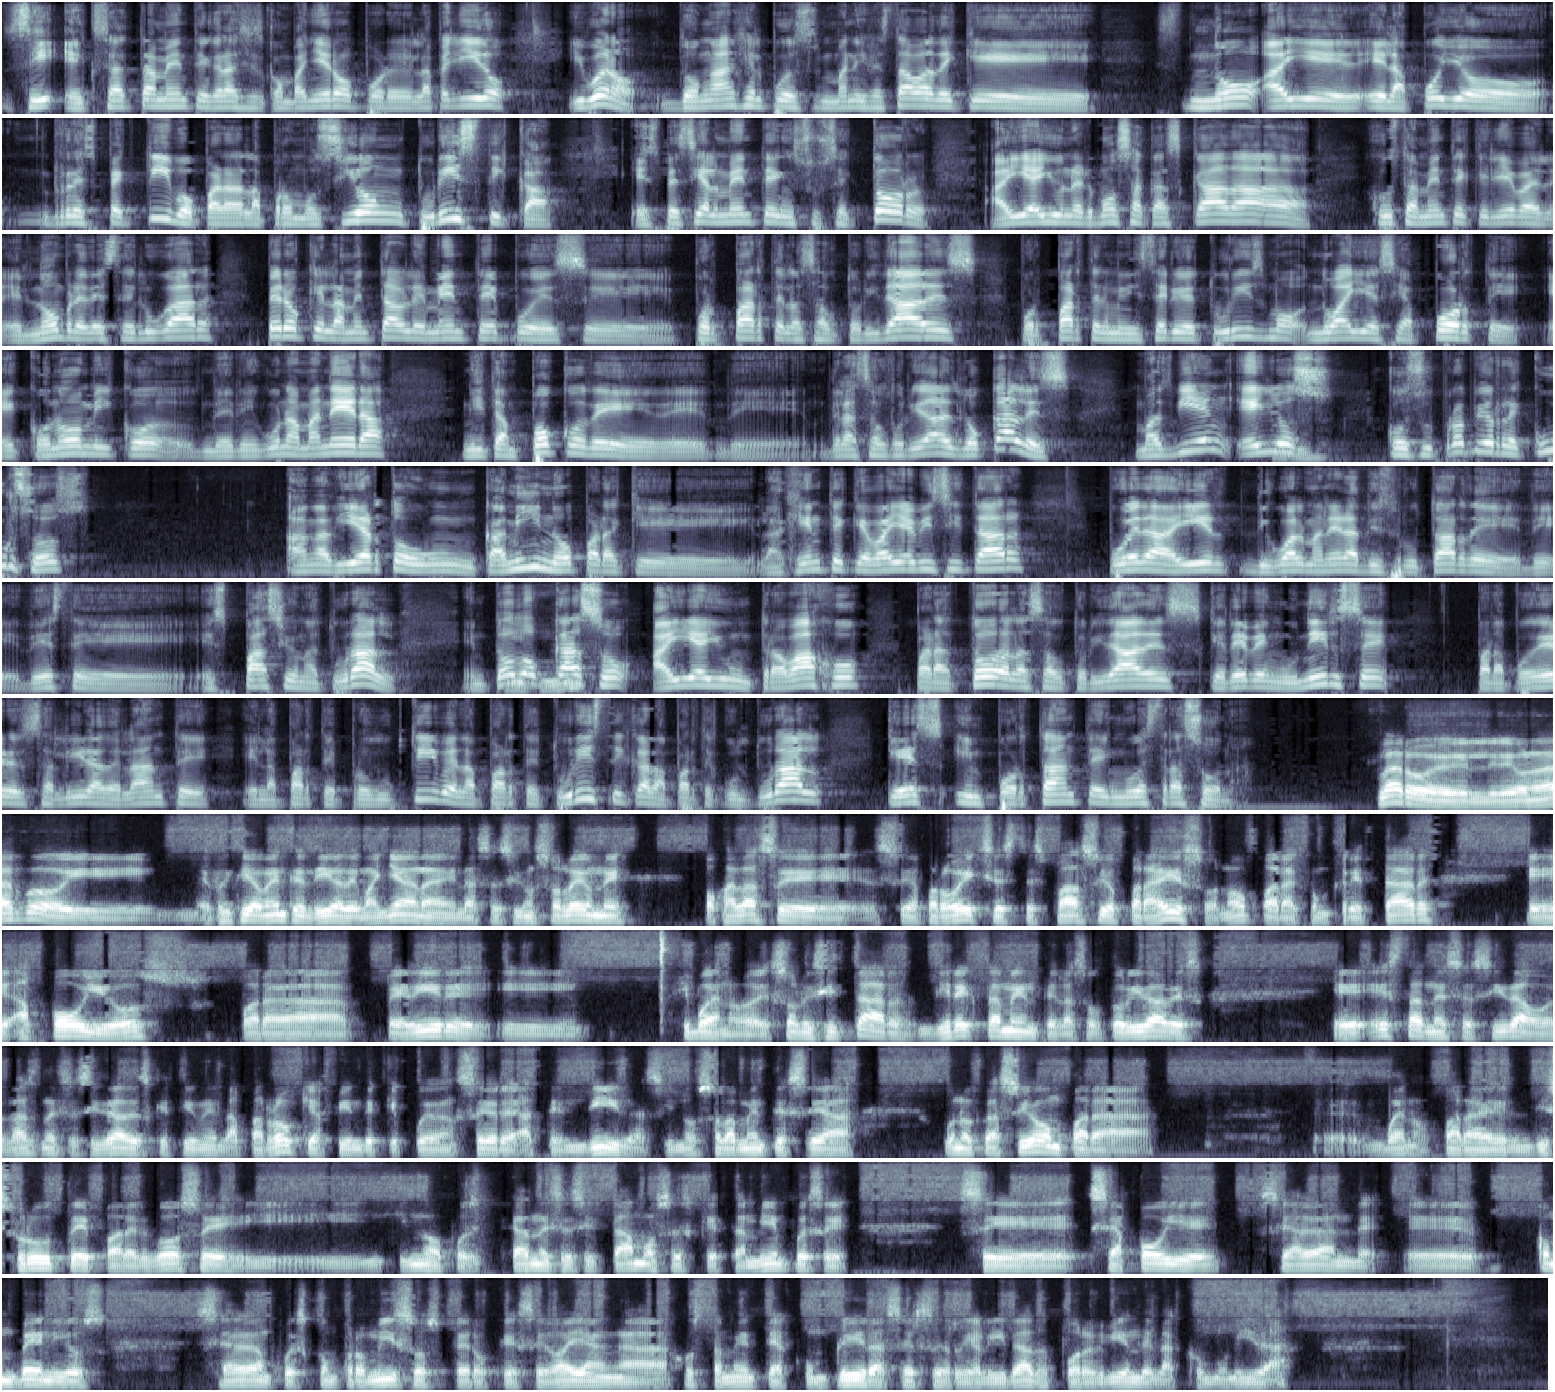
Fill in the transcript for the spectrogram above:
Sí, exactamente, gracias compañero por el apellido. Y bueno, don Ángel pues manifestaba de que no hay el, el, apoyo respectivo para la promoción turística, especialmente en su sector. Ahí hay una hermosa cascada justamente que lleva el, el nombre de este lugar, pero que lamentablemente pues eh, por parte de las autoridades, por parte del Ministerio de Turismo, no hay ese aporte económico de ninguna manera, ni tampoco de, de, de, de las autoridades locales. Más bien ellos con sus propios recursos han abierto un camino para que la gente que vaya a visitar pueda ir de igual manera a disfrutar de, de, de este espacio natural. En todo uh -huh. caso, ahí hay un trabajo para todas las autoridades que deben unirse para poder salir adelante en la parte productiva, en la parte turística, en la parte cultural, que es importante en nuestra zona. Claro, Leonardo, y efectivamente el día de mañana en la sesión solemne, ojalá se, se aproveche este espacio para eso, ¿no? Para concretar eh, apoyos, para pedir y, y, bueno, solicitar directamente a las autoridades esta necesidad o las necesidades que tiene la parroquia a fin de que puedan ser atendidas y no solamente sea una ocasión para eh, bueno, para el disfrute, para el goce y, no, pues acá necesitamos es que también pues se, se, apoye, se hagan eh, convenios, se hagan pues compromisos, pero que se vayan justamente a cumplir, a hacerse realidad por el bien de la comunidad.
